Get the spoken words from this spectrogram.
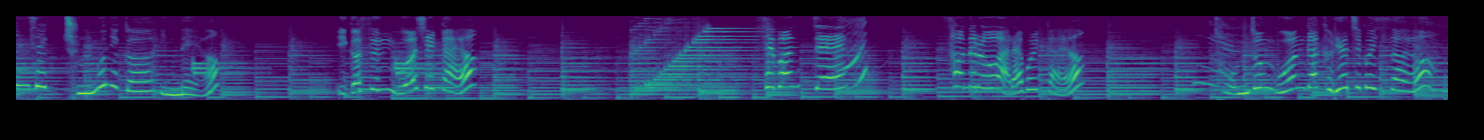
흰색 줄무늬가 있네요. 이것은 무엇일까요? 세 번째, 선으로 알아볼까요? 점점 무언가 그려지고 있어요.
